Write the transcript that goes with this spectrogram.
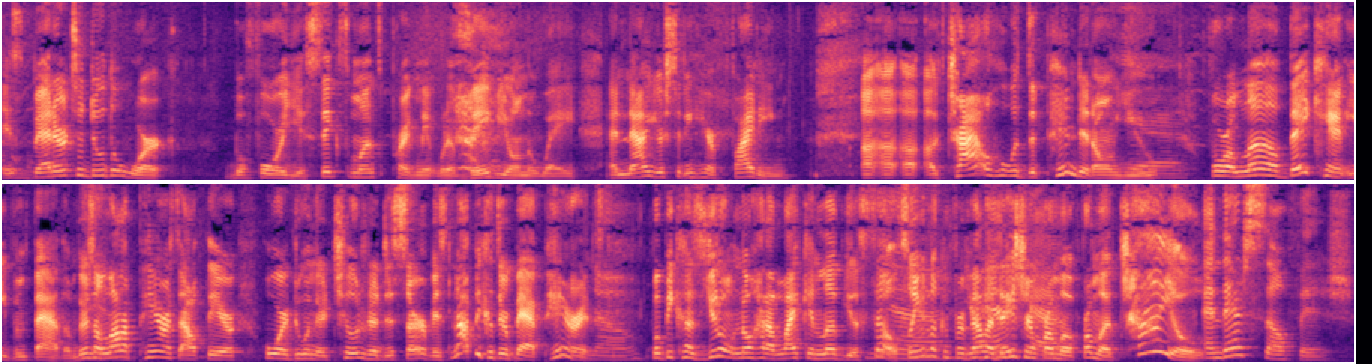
It's better to do the work before you're six months pregnant with a baby on the way, and now you're sitting here fighting a, a, a, child who was dependent on you Yeah. for a love they can't even fathom. There's a lot of parents out there who are doing their children a disservice, not because they're bad parents, No. but because you don't know how to like and love yourself. So you're looking for You're validation from a from a child. And they're selfish.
